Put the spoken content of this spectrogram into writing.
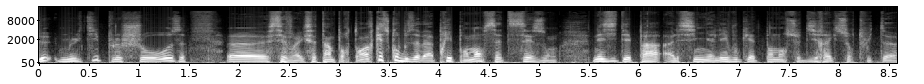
de multiples choses. Euh, c'est vrai que c'est important. Alors qu'est-ce que vous avez appris pendant cette saison? N'hésitez pas à le signaler, vous qui êtes pendant ce direct sur Twitter.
